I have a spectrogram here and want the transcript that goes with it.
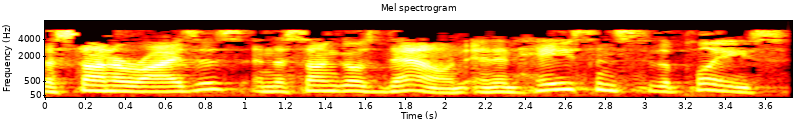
The sun arises and the sun goes down, and it hastens to the place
